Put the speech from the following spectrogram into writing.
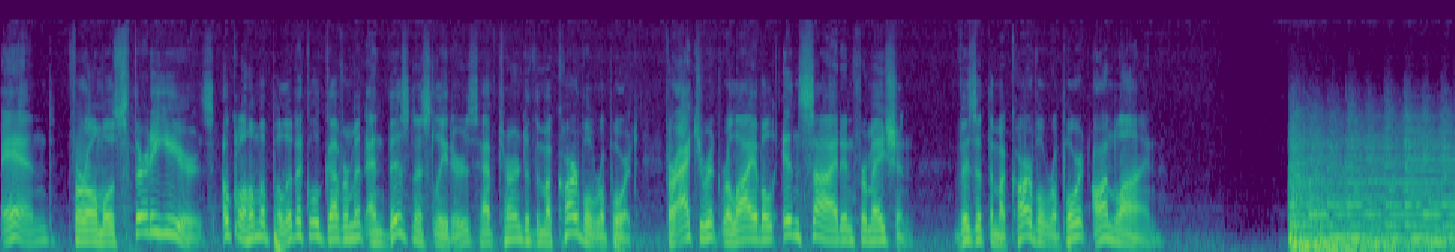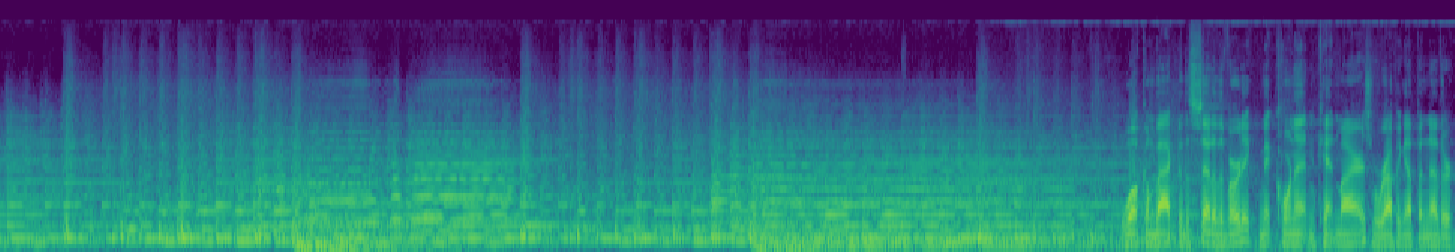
And for almost 30 years, Oklahoma political, government, and business leaders have turned to the McCarville Report for accurate, reliable, inside information. Visit the McCarville Report online. Welcome back to the set of the verdict. Mick Cornett and Kent Myers. We're wrapping up another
